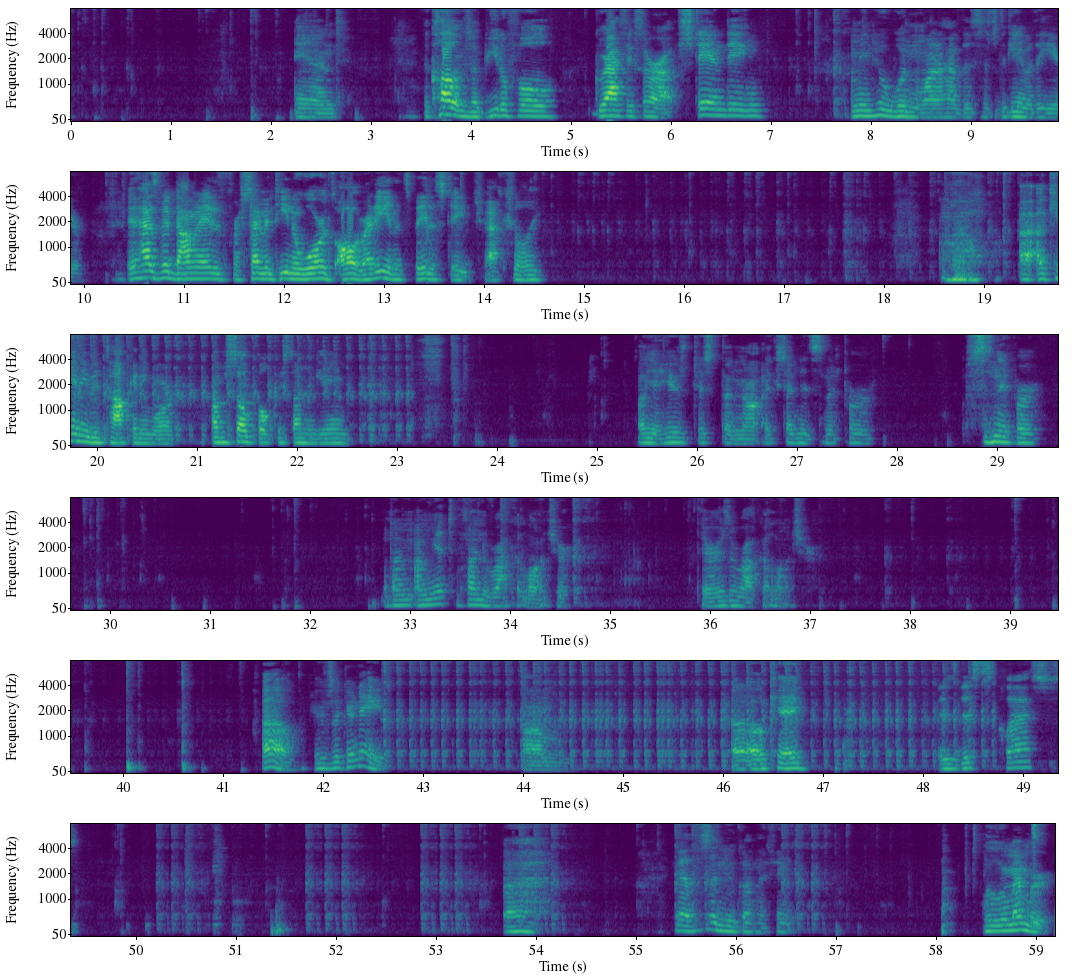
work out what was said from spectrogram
And the colors are beautiful. Graphics are outstanding. I mean, who wouldn't want to have this as the game of the year? It has been nominated for 17 awards already in its beta stage, actually. Well, I, I can't even talk anymore. I'm so focused on the game. Oh yeah, here's just the not extended snipper. Snipper. But I'm, I'm yet to find a rocket launcher. There is a rocket launcher. Oh, here's a grenade. Um. Uh, okay. Is this class? Uh. Yeah, this is a new gun, I think. Well, remember,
